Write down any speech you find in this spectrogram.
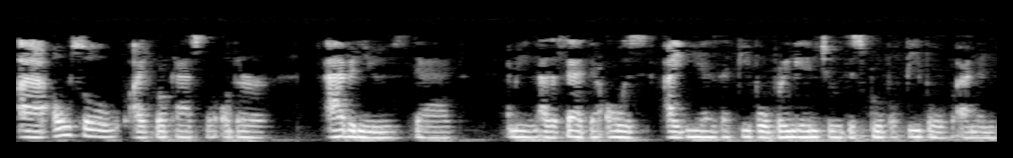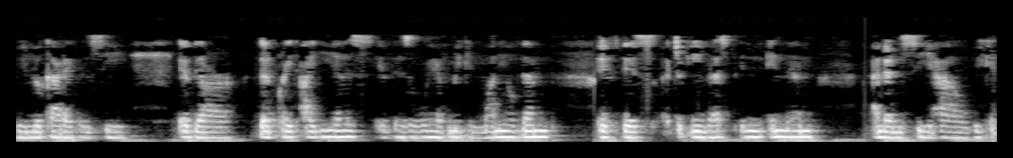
Uh, also, I forecast for other avenues that, I mean, as I said, there are always ideas that people bring into this group of people and then we look at it and see if there are, there are great ideas, if there's a way of making money of them, if there's to invest in, in them, and then see how we can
